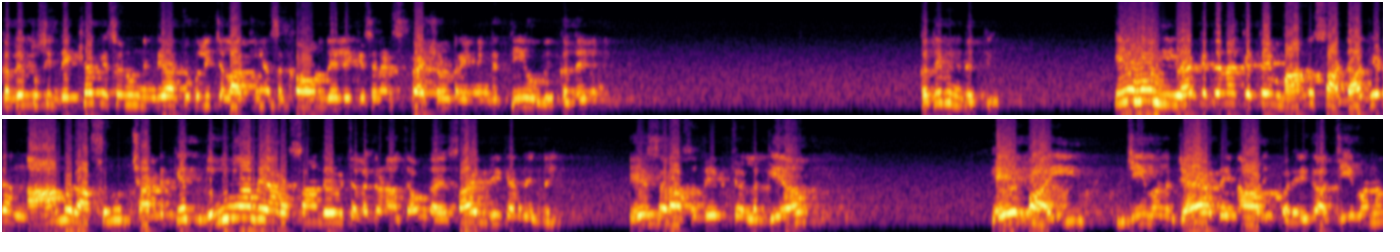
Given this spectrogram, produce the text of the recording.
ਕਦੇ ਤੁਸੀਂ ਦੇਖਿਆ ਕਿਸੇ ਨੂੰ ਨਿੰਦਿਆ ਚੁਗਲੀ ਚਲਾਕੀਆਂ ਸਿਖਾਉਣ ਦੇ ਲਈ ਕਿਸੇ ਨੇ ਸਪੈਸ਼ਲ ਟ੍ਰੇਨਿੰਗ ਦਿੱਤੀ ਹੋਵੇ? ਕਦੇ ਵੀ ਨਹੀਂ। ਕਦੇ ਵੀ ਨਹੀਂ ਦਿੱਤੀ। ਇਹੋ ਹੀ ਹੈ ਕਿਤੇ ਨਾ ਕਿਤੇ ਮਨ ਸਾਡਾ ਜਿਹੜਾ ਨਾਮ ਰਸ ਨੂੰ ਛੱਡ ਕੇ ਦੁਨੀਆ ਦੇ ਰਸਾਂ ਦੇ ਵਿੱਚ ਲੱਗਣਾ ਚਾਹੁੰਦਾ ਹੈ। ਸਾਹਿਬ ਜੀ ਕਹਿੰਦੇ, ਨਹੀਂ, ਇਸ ਰਸ ਦੇ ਵਿੱਚ ਲੱਗਿਆ। हे ਭਾਈ ਜੀਵਨ ਜ਼ਹਿਰ ਦੇ ਨਾਲ ਹੀ ਭਰੇਗਾ, ਜੀਵਨ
